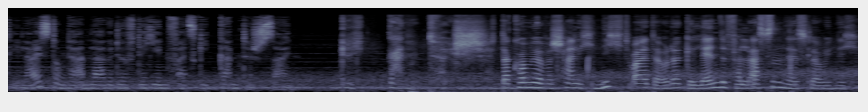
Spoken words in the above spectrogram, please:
Die Leistung der Anlage dürfte jedenfalls gigantisch sein. Gigantisch. Da kommen wir wahrscheinlich nicht weiter, oder? Gelände verlassen? Ne, das glaube ich nicht.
